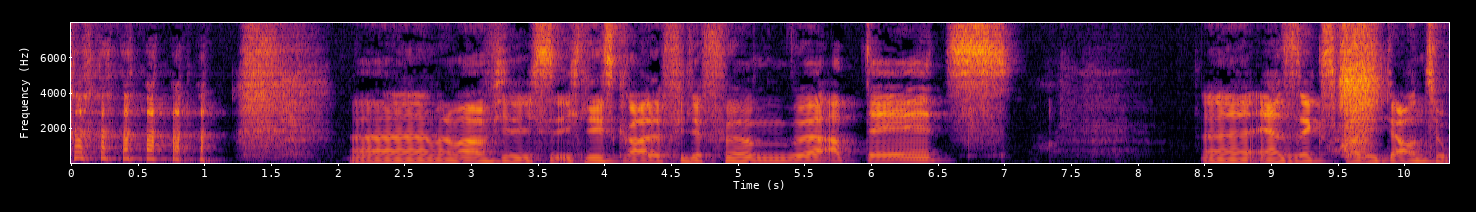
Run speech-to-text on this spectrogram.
Äh, warte mal, ich, ich lese gerade viele Firmware-Updates. Äh, R6 Body down to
